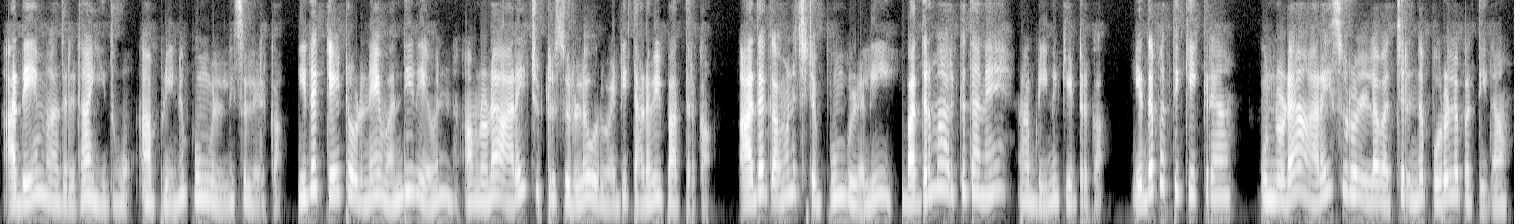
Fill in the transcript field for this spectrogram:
அதே மாதிரிதான் இதுவும் அப்படின்னு பூங்குழலி சொல்லியிருக்கான் இதை கேட்ட உடனே வந்தியத்தேவன் அவனோட அரை சுற்றுச்சூழல ஒரு வாட்டி தடவி பார்த்திருக்கான். அதை கவனிச்சிட்ட பூங்குழலி பத்திரமா இருக்கு தானே? அப்படின்னு கேட்டிருக்கான் எதை பத்தி கேக்குற உன்னோட அரை சுருள்ல வச்சிருந்த பொருளை பத்தி தான்.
